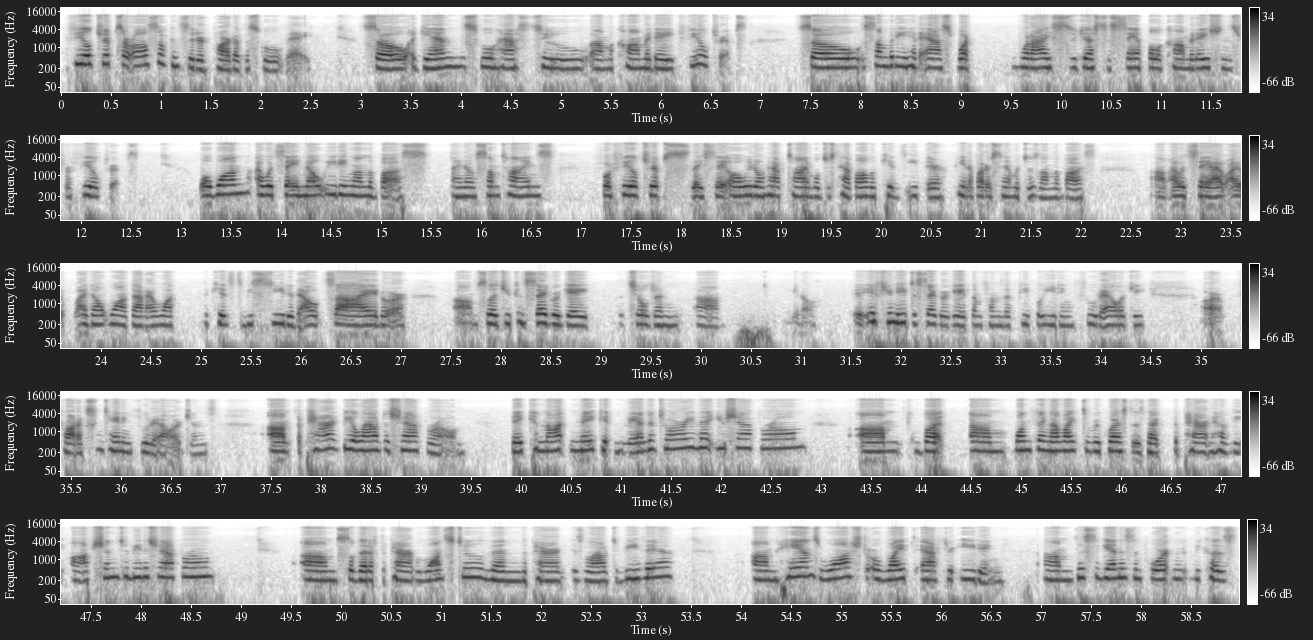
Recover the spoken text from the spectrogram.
Field trips are also considered part of the school day. So again, the school has to um, accommodate field trips. So somebody had asked what, what I suggest as sample accommodations for field trips. Well, one, I would say no eating on the bus. I know sometimes for field trips they say, oh, we don't have time, we'll just have all the kids eat their peanut butter sandwiches on the bus. Um, I would say I, I, I don't want that. I want the kids to be seated outside or um, so that you can segregate the children, um, you know, if you need to segregate them from the people eating food allergy or products containing food allergens. Um, a parent be allowed to chaperone. They cannot make it mandatory that you chaperone, um, but um, one thing I like to request is that the parent have the option to be the chaperone, um, so that if the parent wants to, then the parent is allowed to be there. Um, hands washed or wiped after eating. Um, this again is important because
